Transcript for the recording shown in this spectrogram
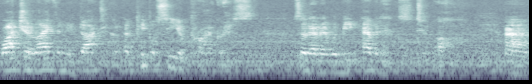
watch your life and your doctrine. Let people see your progress so that it would be evidence to all. Um,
